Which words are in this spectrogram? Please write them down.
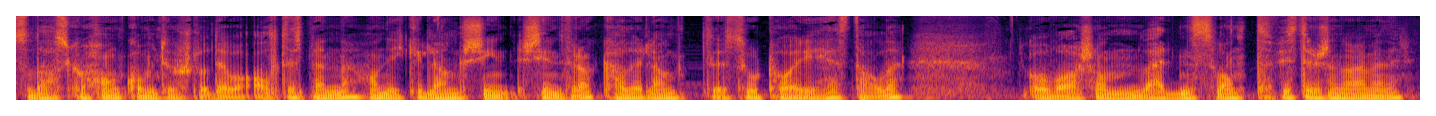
Så da skulle han komme til Oslo. Det var alltid spennende. Han gikk i lang skinn, skinnfrakk, hadde langt, eh, sort hår i hestehale. Og var sånn verdensvant, hvis dere skjønner hva jeg mener.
